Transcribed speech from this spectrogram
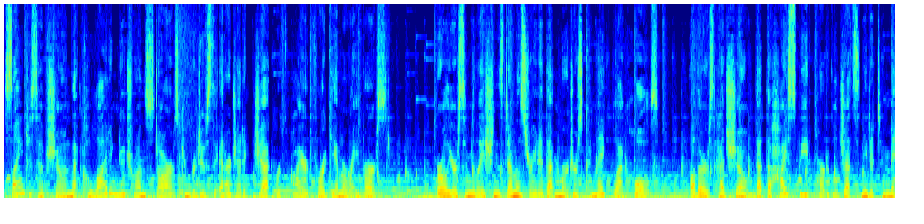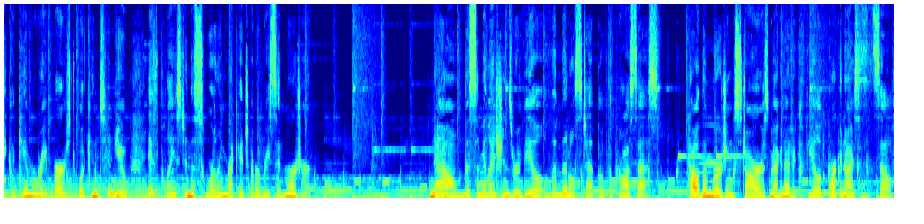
scientists have shown that colliding neutron stars can produce the energetic jet required for a gamma ray burst. Earlier simulations demonstrated that mergers could make black holes. Others had shown that the high-speed particle jets needed to make a gamma ray burst would continue if placed in the swirling wreckage of a recent merger. Now, the simulations reveal the middle step of the process, how the merging star's magnetic field organizes itself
